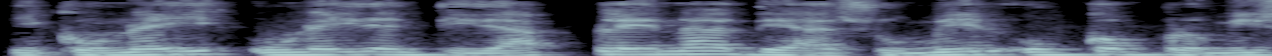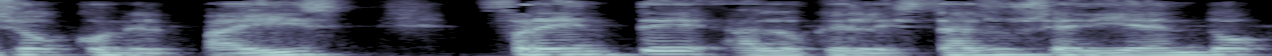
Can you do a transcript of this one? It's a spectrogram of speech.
y con una, una identidad plena de asumir un compromiso con el país frente a lo que le está sucediendo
